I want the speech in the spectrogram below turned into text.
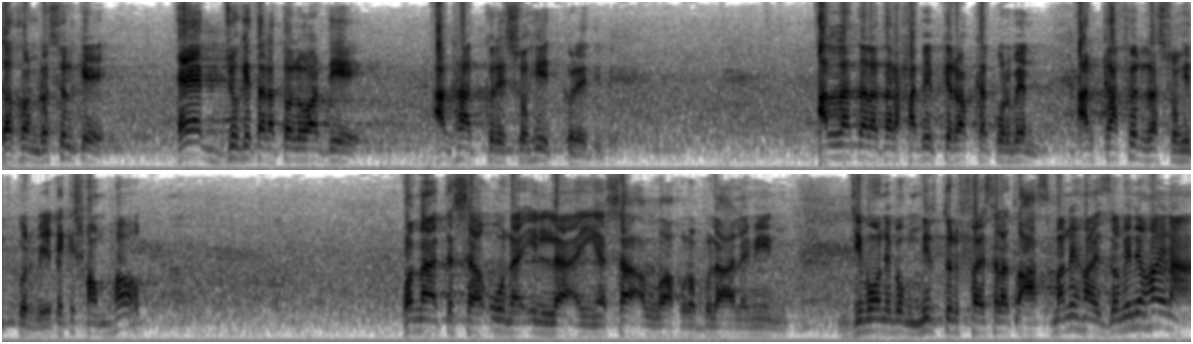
তখন রসুলকে এক যোগে তারা তলোয়ার দিয়ে আঘাত করে, শহীদ করে দিবে। আল্লাহ তালা তার হাবিবকে রক্ষা করবেন, আর কাফেররা শহীদ করবে। এটা কি সম্ভব? জীবন এবং মৃত্যুর ফয়সলা তো আসমানে হয়, জমিনে হয় না।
